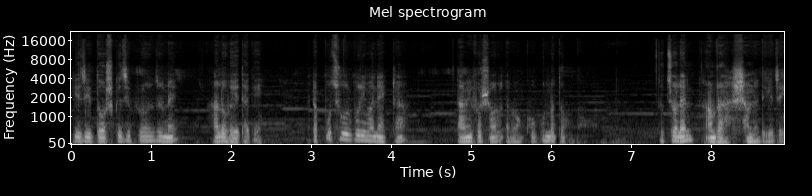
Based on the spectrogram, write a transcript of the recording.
কেজি, দশ কেজি প্রয়োজনে আলু হয়ে থাকে। এটা প্রচুর পরিমাণে একটা দামি ফসল এবং খুব উন্নত। তো চলেন আমরা সামনের দিকে যাই।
